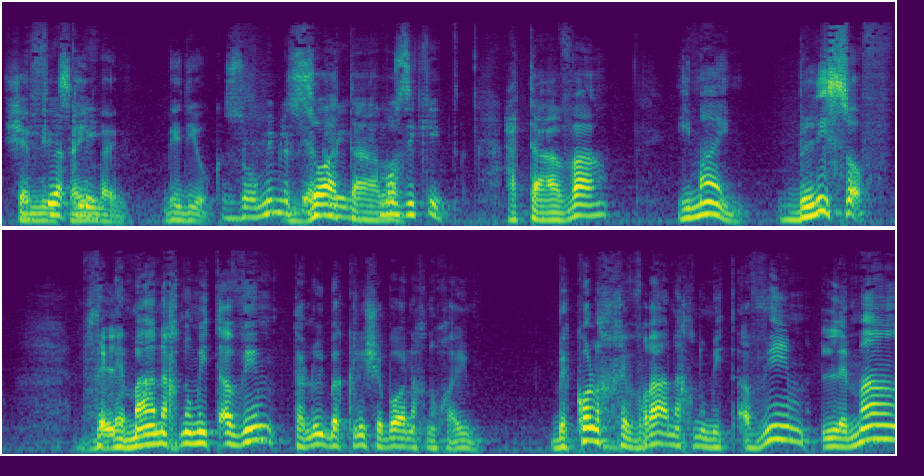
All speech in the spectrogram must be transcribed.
שהם נמצאים הכלי. בהם. בדיוק. זורמים לפי זו הכלי, התאווה. כמו זיקית. התאווה היא מים, בלי סוף. ולמה אנחנו מתאווים? תלוי בכלי שבו אנחנו חיים. בכל חברה אנחנו מתאווים למה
